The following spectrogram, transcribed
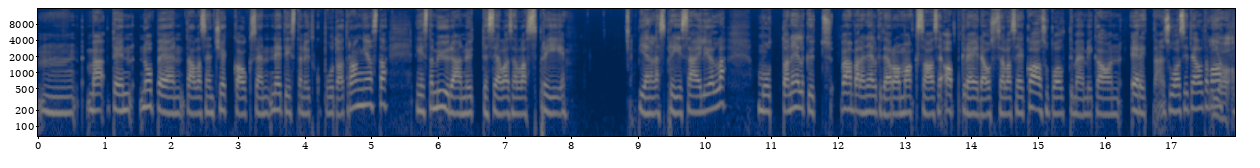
mm, mä tein nopean tällaisen tsekkauksen netistä nyt, kun puhutaan trangiasta, niin sitä myydään nyt sellaisella spree pienellä spriisäiliöllä, mutta 40, vähän päälle 40 euroa maksaa se upgradeaus sellaiseen kaasupolttimeen, mikä on erittäin suositeltavaa, Joo.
